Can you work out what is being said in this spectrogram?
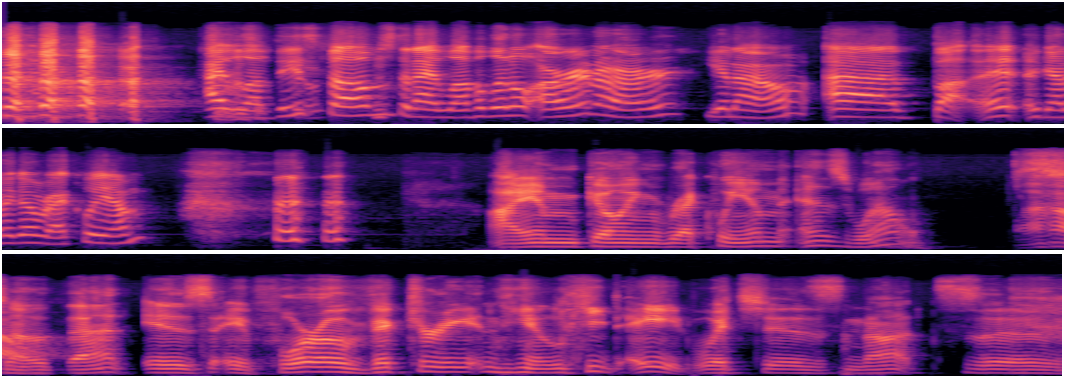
I love these films and I love a little R and R, you know. Uh, but I gotta go Requiem. I am going Requiem as well. So that is a 4-0 victory in the Elite Eight, which is not. Uh,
